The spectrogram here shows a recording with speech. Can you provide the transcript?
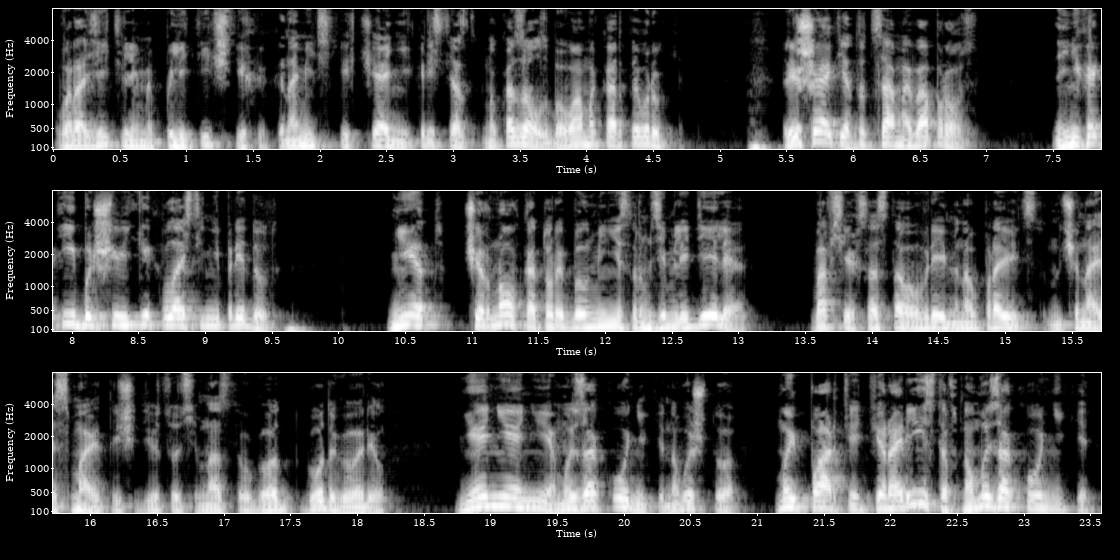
выразителями политических и экономических чаяний крестьянства. Но, казалось бы, вам и карты в руки. Решайте этот самый вопрос. И никакие большевики к власти не придут. Нет, Чернов, который был министром земледелия во всех составах Временного правительства, начиная с мая 1917 года, говорил, не-не-не, мы законники, но вы что? Мы партия террористов, но мы законники.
